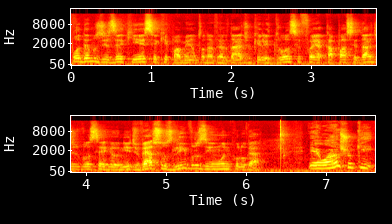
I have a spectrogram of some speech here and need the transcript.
Podemos dizer que esse equipamento, na verdade, o que ele trouxe foi a capacidade de você reunir diversos livros em um único lugar. Eu acho que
